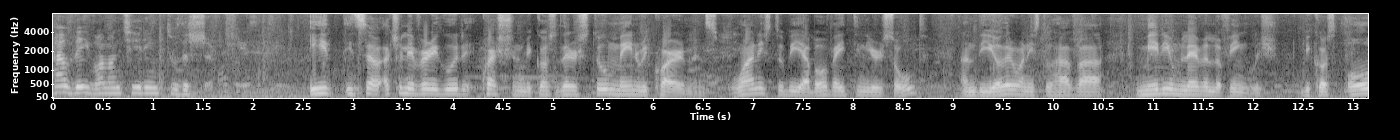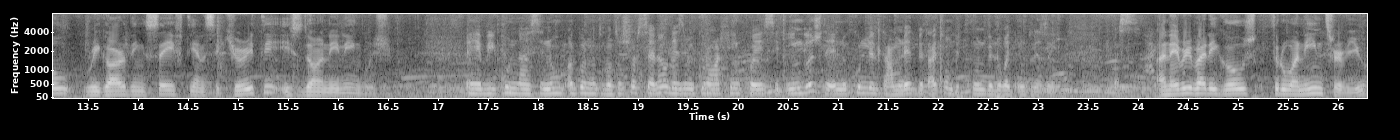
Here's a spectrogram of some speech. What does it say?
how they volunteering to the ship It, it's a, actually a very good question because there's two main requirements. One is to be above 18 years old, and the other one is to have a medium level of English because all regarding safety and security is done in English. آه، بيكون سنهم اكبر من 18 سنه ولازم يكونوا عارفين كويس الانجلش لان كل التعاملات بتاعتهم بتكون باللغه الانجليزيه بس and everybody goes through an interview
